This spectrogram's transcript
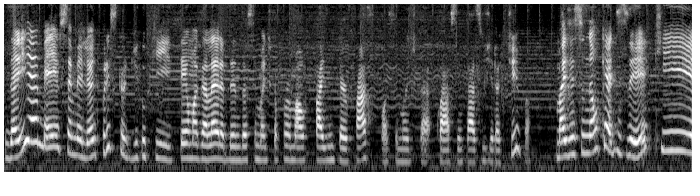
Daí é meio semelhante, por isso que eu digo que tem uma galera dentro da semântica formal que faz interface com a semântica, com a sintaxe gerativa, mas isso não quer dizer que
